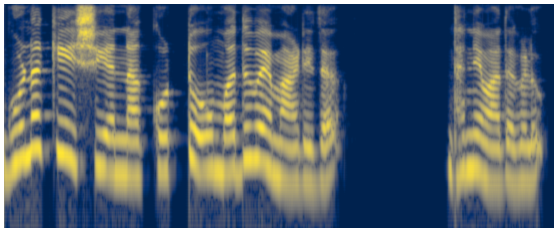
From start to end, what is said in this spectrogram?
ಗುಣಕೇಶಿಯನ್ನ ಕೊಟ್ಟು ಮದುವೆ ಮಾಡಿದ. ಧನ್ಯವಾದಗಳು.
